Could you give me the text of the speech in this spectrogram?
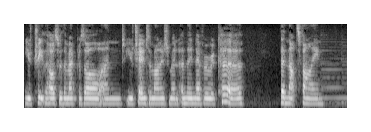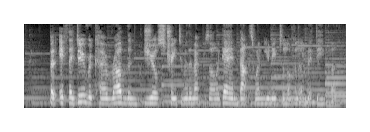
you treat the horse with omeprazole and you change the management and they never recur, then that's fine. But if they do recur, rather than just treating with omeprazole again, that's when you need to look a little bit deeper.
